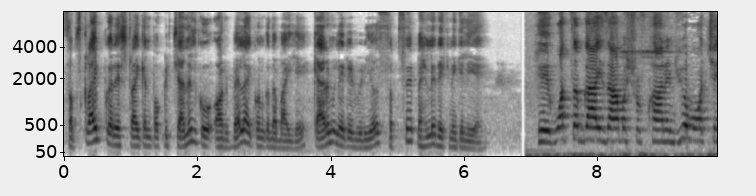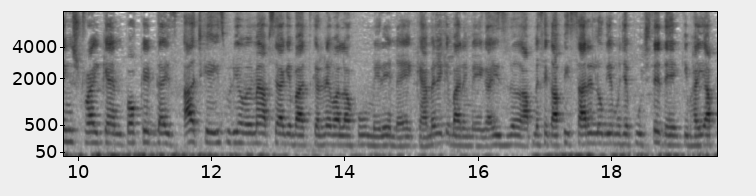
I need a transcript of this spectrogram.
सब्सक्राइब करें स्ट्राइक एंड पॉकेट चैनल को और बेल आइकॉन को दबाइए कैरम रिलेटेड वीडियो सबसे पहले देखने के लिए। Hey what's up guys I am Ashraf Khan and you are watching Strike and Pocket guys आज के इस वीडियो में मैं आपसे आगे बात करने वाला हूँ मेरे नए कैमरे के बारे में। गाइस आप में से काफ़ी सारे लोग ये मुझे पूछते थे कि भाई आप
